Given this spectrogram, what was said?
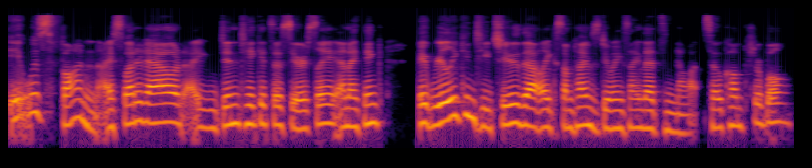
it was fun. I sweated out. I didn't take it so seriously. And I think it really can teach you that like sometimes doing something that's not so comfortable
